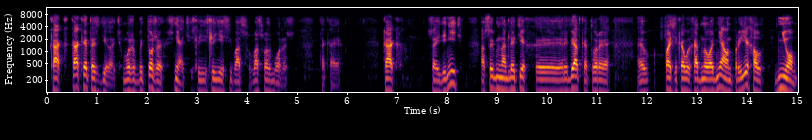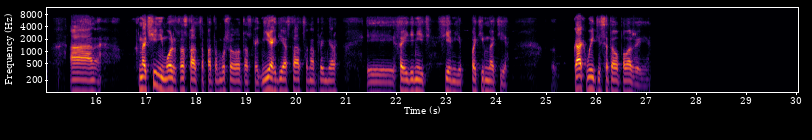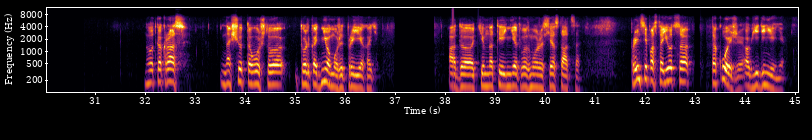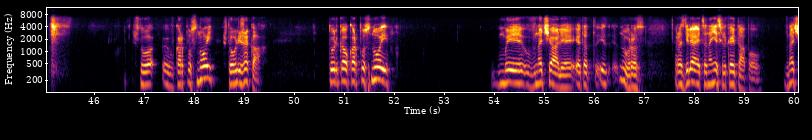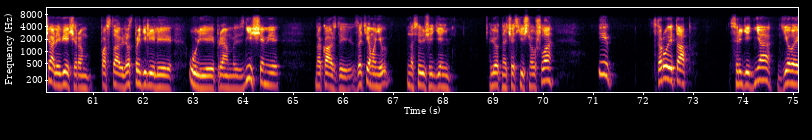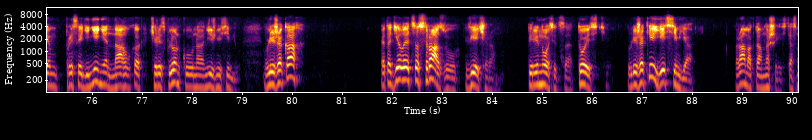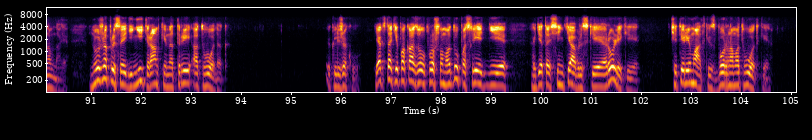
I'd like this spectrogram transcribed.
Как, как это сделать? Может быть, тоже снять, если, если есть у вас, у вас возможность такая как соединить, особенно для тех э, ребят, которые э, пасека выходного дня, он приехал днем, а к ночи не может остаться, потому что, так сказать, негде остаться, например, и соединить семьи по темноте. Как выйти с этого положения? Ну вот как раз насчет того, что только днем может приехать, а до темноты нет возможности остаться. Принцип остается такой же объединение, что в корпусной, что в лежаках. Только в корпусной мы в начале этот ну, раз, разделяется на несколько этапов. В начале вечером поставили, распределили ульи прям с днищами на каждый. Затем они на следующий день летная частично ушла. И второй этап среди дня делаем присоединение наглухо через пленку на нижнюю семью. В лежаках это делается сразу вечером, переносится. То есть в лежаке есть семья, рамок там на 6, основная нужно присоединить рамки на 3 отводок к лежаку. Я, кстати, показывал в прошлом году последние где-то сентябрьские ролики, четыре матки в сборном отводке.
